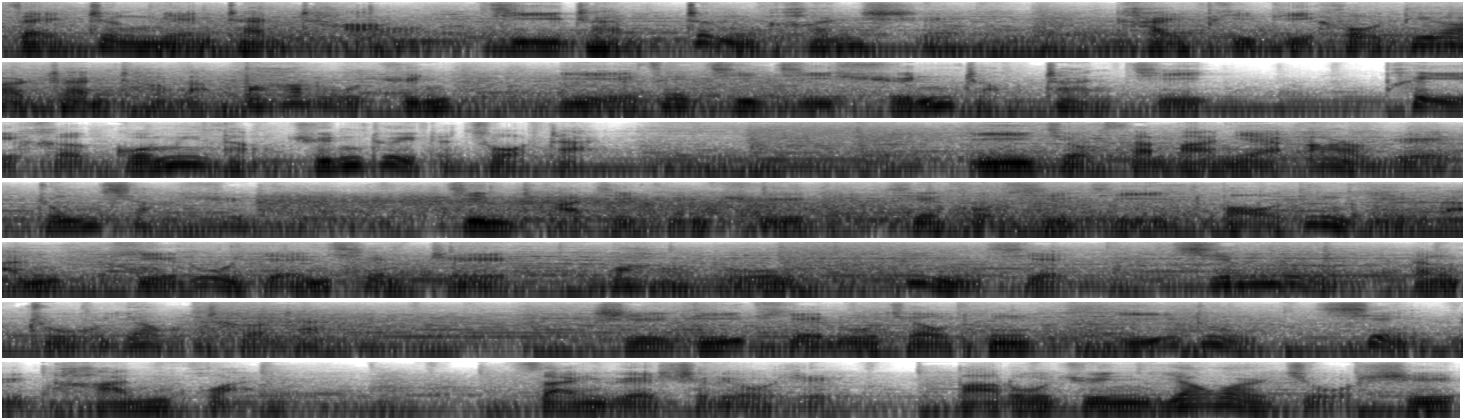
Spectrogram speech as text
在正面战场激战正酣时，开辟敌后第二战场的八路军也在积极寻找战机，配合国民党军队的作战。一九三八年二月中下旬，晋察冀军区先后袭击保定以南铁路沿线之望都、定县、新乐等主要车站，使敌铁路交通一度陷于瘫痪。三月十六日，八路军幺二九师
